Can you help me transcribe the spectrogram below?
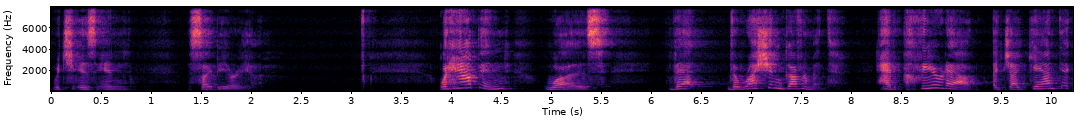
which is in Siberia. What happened was that the Russian government had cleared out a gigantic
